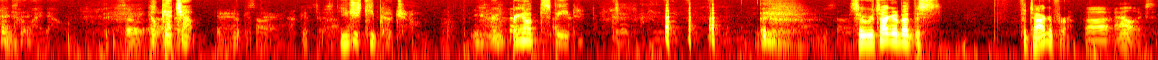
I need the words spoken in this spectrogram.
I know. I know. So He'll uh, catch up. Sorry. You just keep coaching him. Bring, bring him up to speed. so we're talking about this photographer. Uh, Alex.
